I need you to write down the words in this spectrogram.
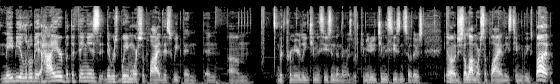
maybe a little bit higher. But the thing is, there was way more supply this week than, than um, with Premier League team of the season than there was with community team of the season. So there's, you know, just a lot more supply in these team of the weeks. But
